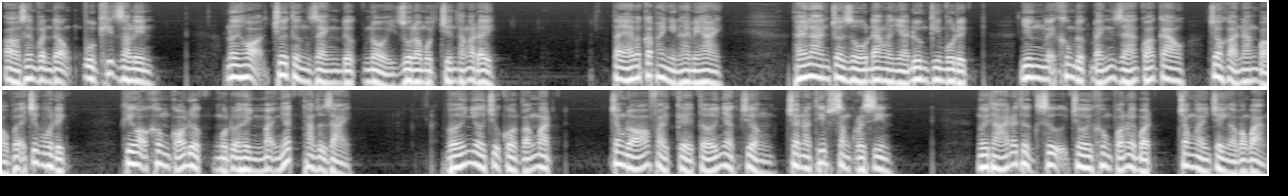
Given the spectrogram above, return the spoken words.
ở sân vận động Bukit Jalil, nơi họ chưa từng giành được nổi dù là một chiến thắng ở đây. Tại AFF Cup 2022, Thái Lan cho dù đang là nhà đương kim vô địch nhưng lại không được đánh giá quá cao cho khả năng bảo vệ chức vô địch khi họ không có được một đội hình mạnh nhất tham dự giải. Với nhiều trụ cột vắng mặt, trong đó phải kể tới nhạc trưởng Chanathip Songkrasin. Người Thái đã thực sự chơi không quá nổi bật trong hành trình ở vòng bảng.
